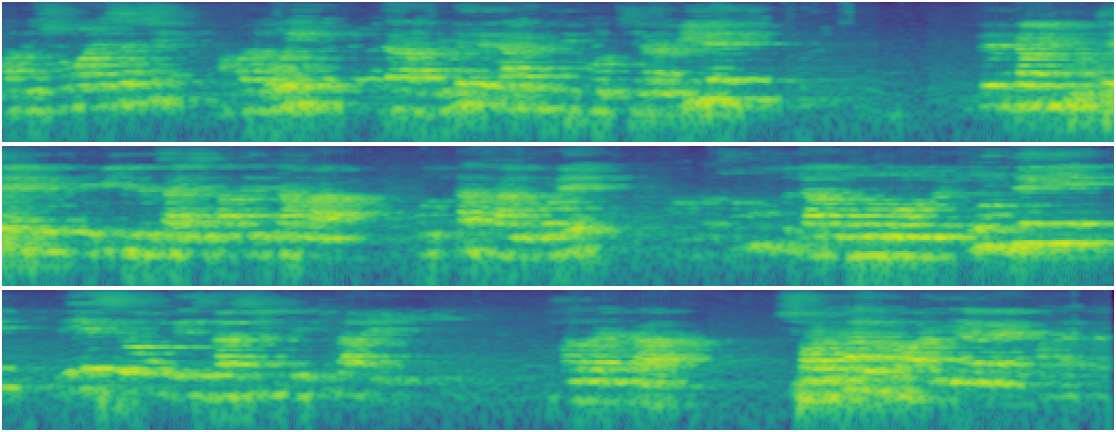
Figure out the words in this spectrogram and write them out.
আমাদের সময় এসেছে আমরা ওই যারা বিভেদে রাজনীতি করছে, যারা বিভেদ বিভেদগামী পথে এগিয়ে যেতে চাইছে, তাদেরকে আমরা প্রত্যাখ্যান করে আমরা সমস্ত জাত ধর্মের ঊর্ধ্বে গিয়ে দেশ এবং দেশবাসীকে কীভাবে ভালো একটা সরকার দেওয়া যায়, ভালো একটা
